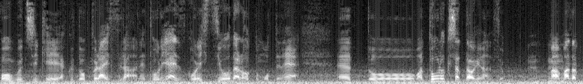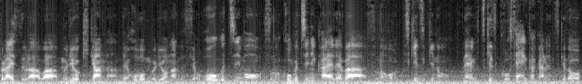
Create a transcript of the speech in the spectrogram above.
大口契約とプライスラーねとりあえずこれ必要だろうと思ってねえっと、まあ、登録しちゃったわけなんですよ。うん。まあ、まだプライスラーは無料期間なんで、ほぼ無料なんですよ。大口も、その小口に変えれば、その、月々の、ね、月々5000円かかるんですけど、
